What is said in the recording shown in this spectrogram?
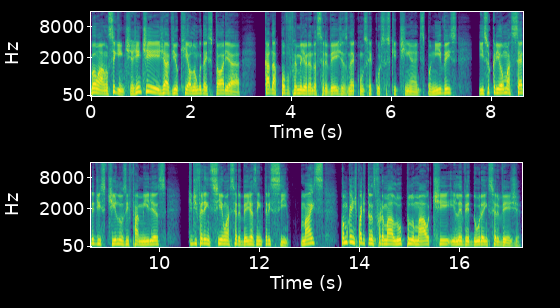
Bom, Alan, seguinte, a gente já viu que ao longo da história cada povo foi melhorando as cervejas, né, com os recursos que tinha disponíveis, e isso criou uma série de estilos e famílias que diferenciam as cervejas entre si. Mas como que a gente pode transformar lúpulo, malte e levedura em cerveja?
